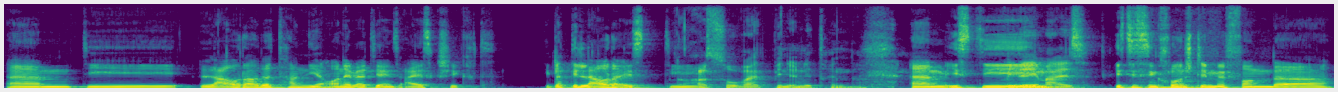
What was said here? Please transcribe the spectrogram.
ähm, die Laura oder Tanja, eine wird ja ins Eis geschickt. Ich glaube, die Laura ist die, Ah, so weit bin ich nicht drin. ähm, ist die, dem Eis. ist die Synchronstimme von der,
